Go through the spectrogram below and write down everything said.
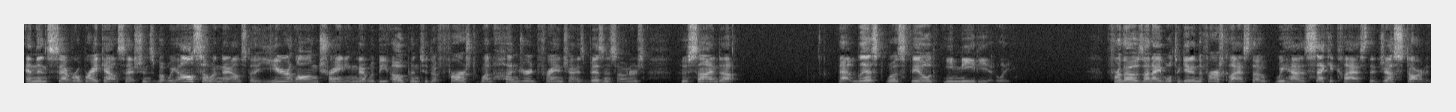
and then several breakout sessions, but we also announced a year long training that would be open to the first 100 franchise business owners who signed up. That list was filled immediately. For those unable to get in the first class, though, we have a second class that just started.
